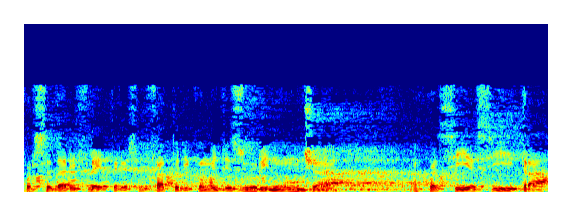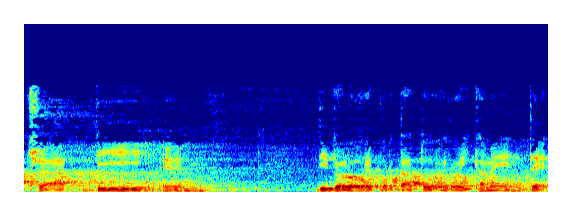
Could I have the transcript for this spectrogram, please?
forse da riflettere sul fatto di come Gesù rinuncia a qualsiasi traccia di ehm, di dolore portato eroicamente,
